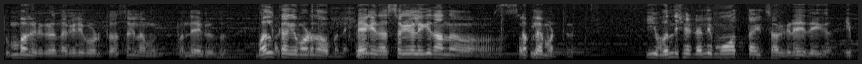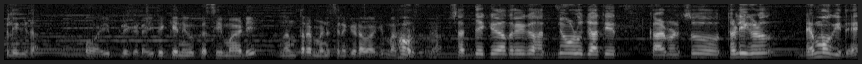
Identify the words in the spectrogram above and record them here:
ತುಂಬ ಗಿಡಗಳನ್ನು ಗಿಳಿ ಮಾಡುವಂಥ ನರ್ಸರಿ ನಮಗೆ ಒಂದೇ ಇರೋದು. ಬಲ್ಕ್ ಆಗಿ ಮಾಡೋದು ಒಬ್ಬನೇ ಬೇಗ ನರ್ಸರಿಗಳಿಗೆ ನಾನು ಸಪ್ಲೈ ಮಾಡ್ತೇನೆ. ಈ ಒಂದು ಶೆಡ್ಡಲ್ಲಿ ಮೂವತ್ತೈದು ಸಾವಿರ ಗಿಡ ಇದೆ ಈಗ ಇಪ್ಪಲಿ ಗಿಡ. ಓ ಇಪ್ಪಲಿ ಗಿಡ. ಇದಕ್ಕೆ ನೀವು ಕಸಿ ಮಾಡಿ ನಂತರ ಮೆಣಸಿನ ಗಿಡವಾಗಿ ಹೌದು. ಸದ್ಯಕ್ಕೆ ಆದರೆ ಈಗ ಹದಿನೇಳು ಜಾತಿ ಕಾಳುಮೆಣಸು ತಳಿಗಳು ಡೆಮೋಗಿದೆ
